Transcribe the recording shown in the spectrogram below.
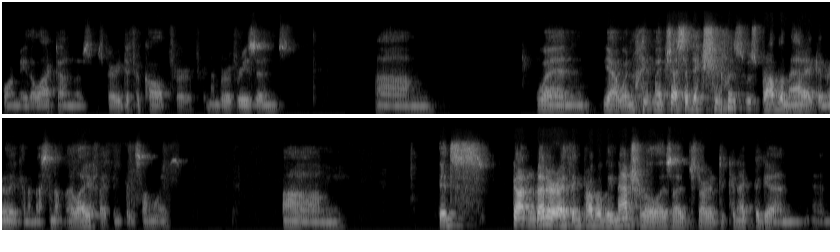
for me, the lockdown was, was very difficult for, for, a number of reasons. Um, when, yeah, when my, my chess addiction was, was problematic and really kind of messing up my life, I think, in some ways. Um, it's gotten better, I think, probably natural as I've started to connect again. And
